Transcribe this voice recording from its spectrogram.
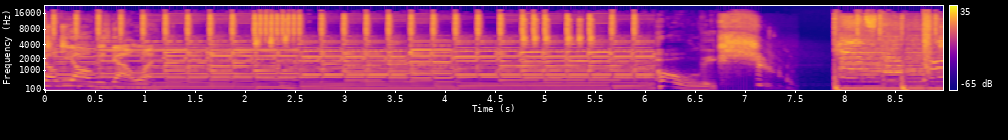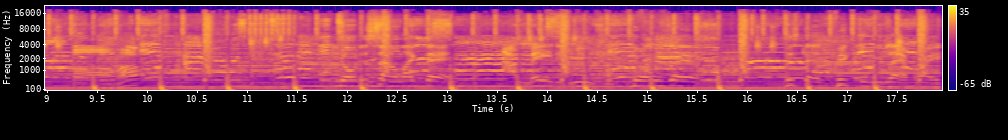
know, we always got one. Holy shit. Uh-huh. You know, this sound like that. I made it music. You know what I'm saying? This that victory lap right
